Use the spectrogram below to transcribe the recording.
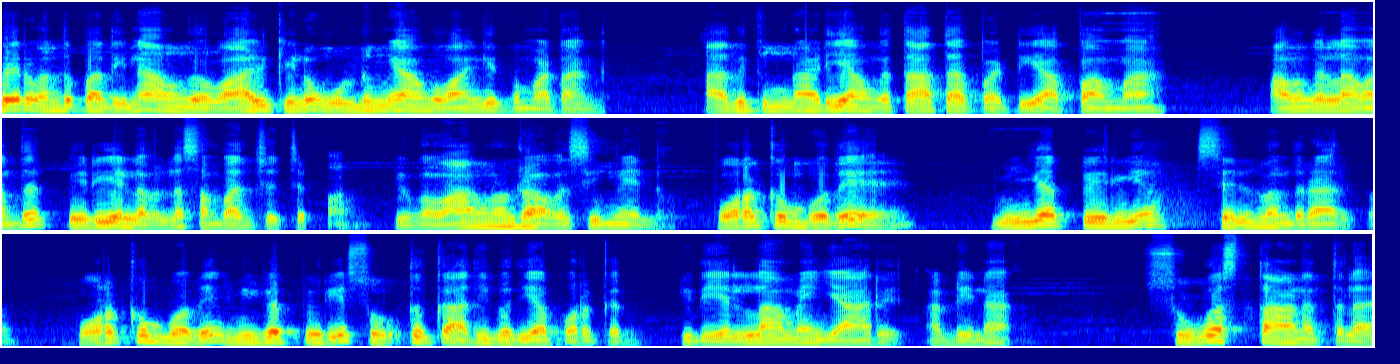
பேர் வந்து பார்த்தீங்கன்னா அவங்க வாழ்க்கையில் ஒன்றுமே அவங்க வாங்கியிருக்க மாட்டாங்க. அதுக்கு முன்னாடியே அவங்க தாத்தா பாட்டி அப்பா அம்மா அவங்கெல்லாம் வந்து பெரிய லெவலில் சம்பாதிச்சு வச்சுருப்பாங்க. இவங்க வாங்கணுன்ற அவசியமே இல்லை. பிறக்கும் போதே மிகப்பெரிய செல்வந்தராக இருப்பாங்க. பிறக்கும் போதே மிகப்பெரிய சொத்துக்கு அதிபதியாக பிறக்குது இது எல்லாமே யாரு? அப்படின்னா சுகஸ்தானத்தில்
